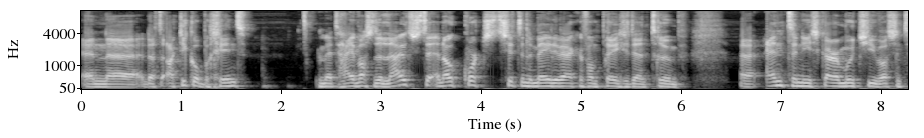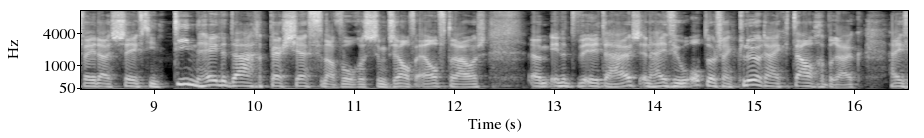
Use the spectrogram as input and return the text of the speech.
En uh, dat artikel begint met hij was de luidste en ook kortzittende medewerker van president Trump. Uh, Anthony Scaramucci was in 2017 tien hele dagen per chef, nou volgens hemzelf elf trouwens, um, in het Witte Huis. En hij viel op door zijn kleurrijke taalgebruik. Hij,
